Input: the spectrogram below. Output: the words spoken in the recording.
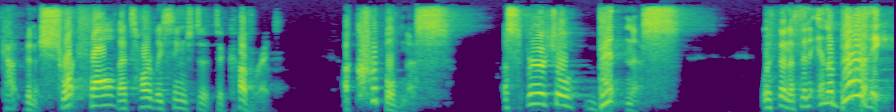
goodness, shortfall, that hardly seems to, to cover it a crippledness, a spiritual bentness within us, an inability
